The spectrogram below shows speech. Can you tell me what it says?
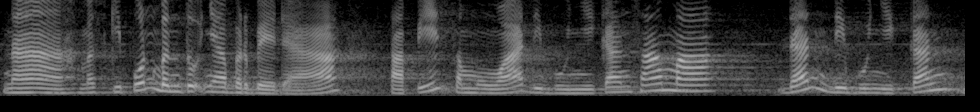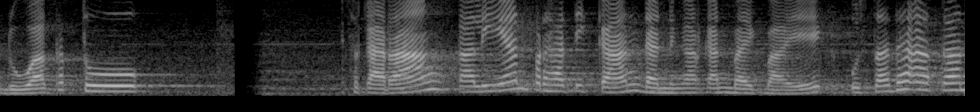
Nah, meskipun bentuknya berbeda, tapi semua dibunyikan sama dan dibunyikan dua ketuk. Sekarang kalian perhatikan dan dengarkan baik-baik. Ustazah akan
